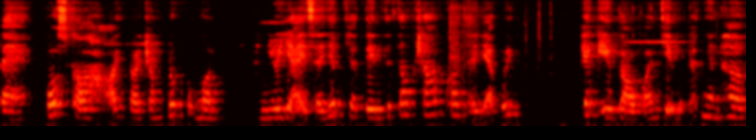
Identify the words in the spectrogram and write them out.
và post câu hỏi vào trong group của mình. Như vậy sẽ giúp cho team TikTok Shop có thể giải quyết các yêu cầu của anh chị một cách nhanh hơn.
